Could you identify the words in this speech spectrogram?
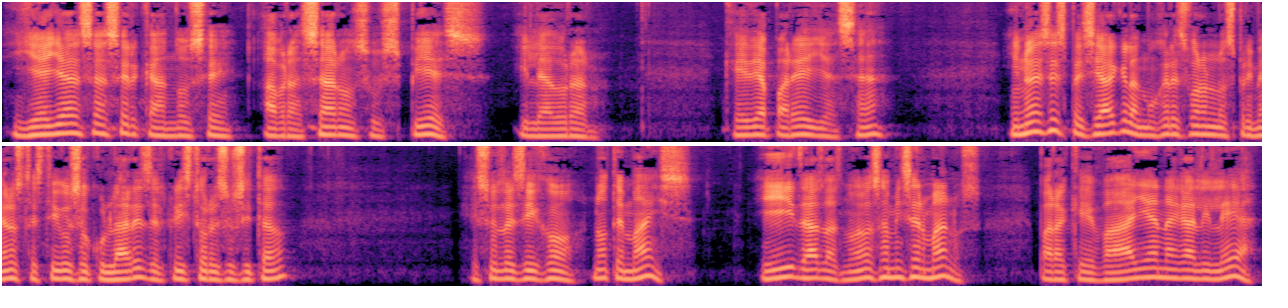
Y ellas acercándose, abrazaron sus pies y le adoraron. Qué idea para ellas, ¿eh? ¿Y no es especial que las mujeres fueron los primeros testigos oculares del Cristo resucitado? Jesús les dijo, no temáis, y dad las nuevas a mis hermanos, para que vayan a Galilea.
